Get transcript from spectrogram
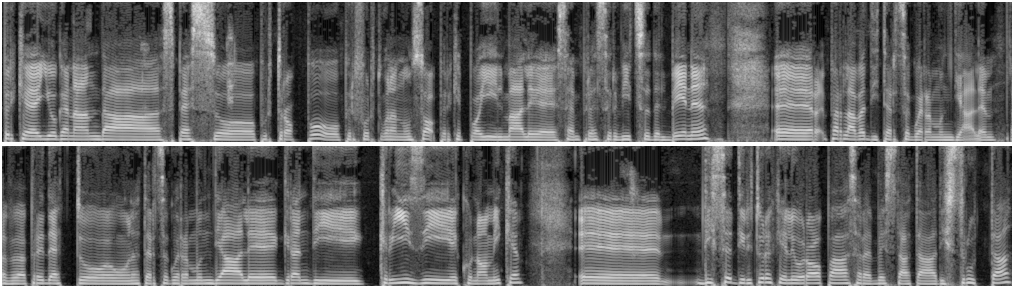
perché Yogananda spesso, purtroppo, o per fortuna non so, perché poi il male è sempre al servizio del bene, eh, parlava di terza guerra mondiale. Aveva predetto una terza guerra mondiale, grandi crisi economiche, eh, disse addirittura che l'Europa sarebbe stata distrutta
